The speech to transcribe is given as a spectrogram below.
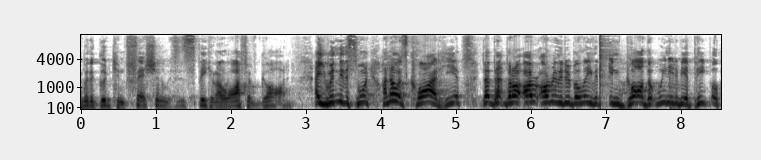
with a good confession, with speaking the life of God. Are you with me this morning? I know it's quiet here, but, but, but I, I really do believe it in God that we need to be a people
